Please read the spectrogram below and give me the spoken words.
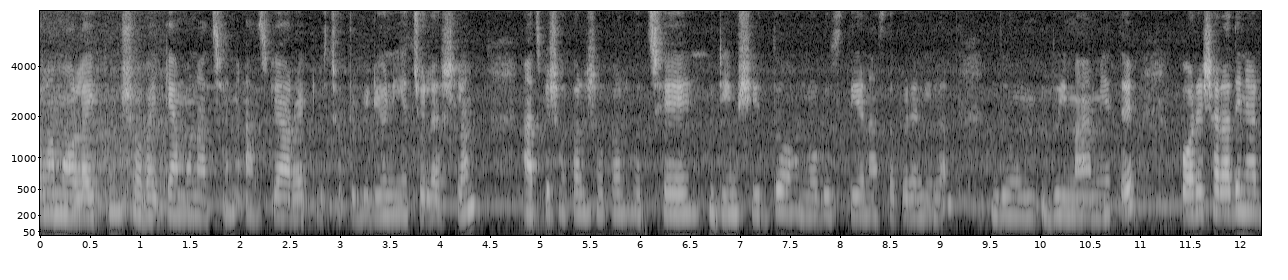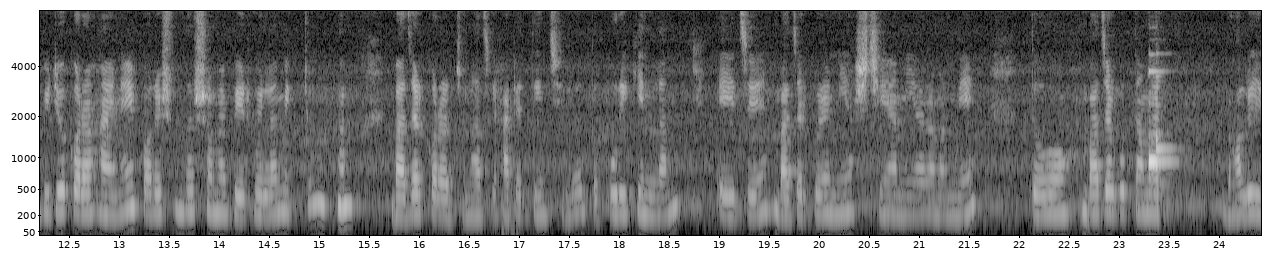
আসসালামু আলাইকুম, সবাই কেমন আছেন? আজকে আরও একটি ছোট্ট ভিডিও নিয়ে চলে আসলাম। আজকে সকাল সকাল হচ্ছে ডিম সিদ্ধ আর নুডলস দিয়ে নাস্তা করে নিলাম দুই মা মেয়েতে পরে সারাদিন আর ভিডিও করা হয় নাই, পরে সন্ধ্যার সময় বের হইলাম একটু বাজার করার জন্য। আজকে হাটের দিন ছিল, তো পুরি কিনলাম। এই যে বাজার করে নিয়ে আসছি আমি আর আমার মেয়ে। তো বাজার করতে আমার ভালোই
